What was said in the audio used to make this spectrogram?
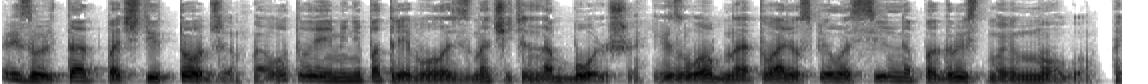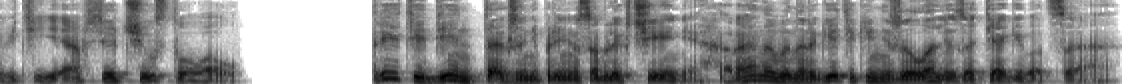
Результат почти тот же, а вот времени потребовалось значительно больше, и злобная тварь успела сильно погрызть мою ногу, а ведь я все чувствовал. Третий день также не принес облегчения, раны в энергетике не желали затягиваться.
